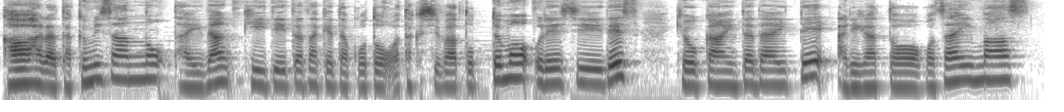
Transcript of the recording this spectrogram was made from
川原拓さんの対談聞いていただけたこと私はとっても嬉しいです。共感いただいてありがとうございます。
